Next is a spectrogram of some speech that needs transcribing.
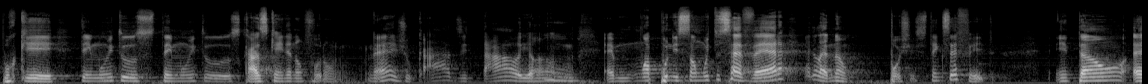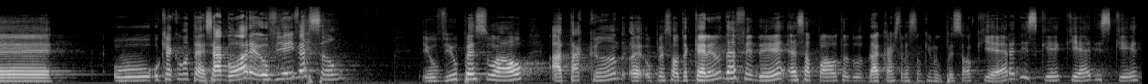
porque tem muitos, tem muitos casos que ainda não foram né, julgados e tal, e é um- é uma punição muito severa. A galera, não, poxa, isso tem que ser feito. Então, é, o, o que acontece? Agora eu vi a inversão. Eu vi o pessoal atacando, é, o pessoal querendo defender essa pauta do- da castração química, o pessoal que era de esquerda, que é de esquerda,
